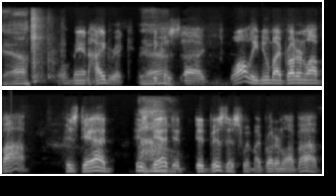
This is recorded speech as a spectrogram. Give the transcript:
Yeah. Old man Heidrich. Yeah. Because uh, Wally knew my brother in law Bob. His dad, his wow. dad did did business with my brother in law Bob.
